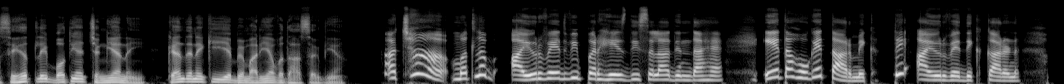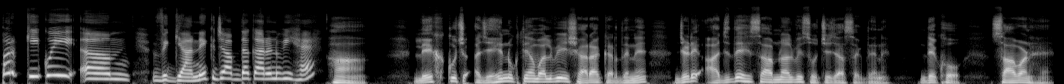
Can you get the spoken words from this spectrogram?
ਸਿਹਤ ਲਈ ਬਹੁਤੀਆਂ ਚੰਗੀਆਂ ਨਹੀਂ। ਕਹਿੰਦੇ ਨੇ ਕਿ ਇਹ ਬਿਮਾਰੀਆਂ ਵਧਾ ਸਕਦੀਆਂ। ਅੱਛਾ ਮਤਲਬ ਆਯੁਰਵੇਦ ਵੀ ਪਰਹੇਜ਼ ਦੀ ਸਲਾਹ ਦਿੰਦਾ ਹੈ। ਇਹ ਤਾਂ ਹੋ ਗਏ ਧਾਰਮਿਕ ਤੇ ਆਯੁਰਵੈਦਿਕ ਕਾਰਨ। ਪਰ ਕੀ ਕੋਈ ਵਿਗਿਆਨਿਕ ਜਾਬਦਾ ਕਾਰਨ ਵੀ ਹੈ? ਹਾਂ ਲੇਖ ਕੁਝ ਅਜਿਹੇ ਨੁਕਤਿਆਂ ਵੱਲ ਵੀ ਇਸ਼ਾਰਾ ਕਰਦੇ ਨੇ ਜਿਹੜੇ ਅੱਜ ਦੇ ਹਿਸਾਬ ਨਾਲ ਵੀ ਸੋਚੇ ਜਾ ਸਕਦੇ ਨੇ। ਦੇਖੋ ਸਾਵਣ ਹੈ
